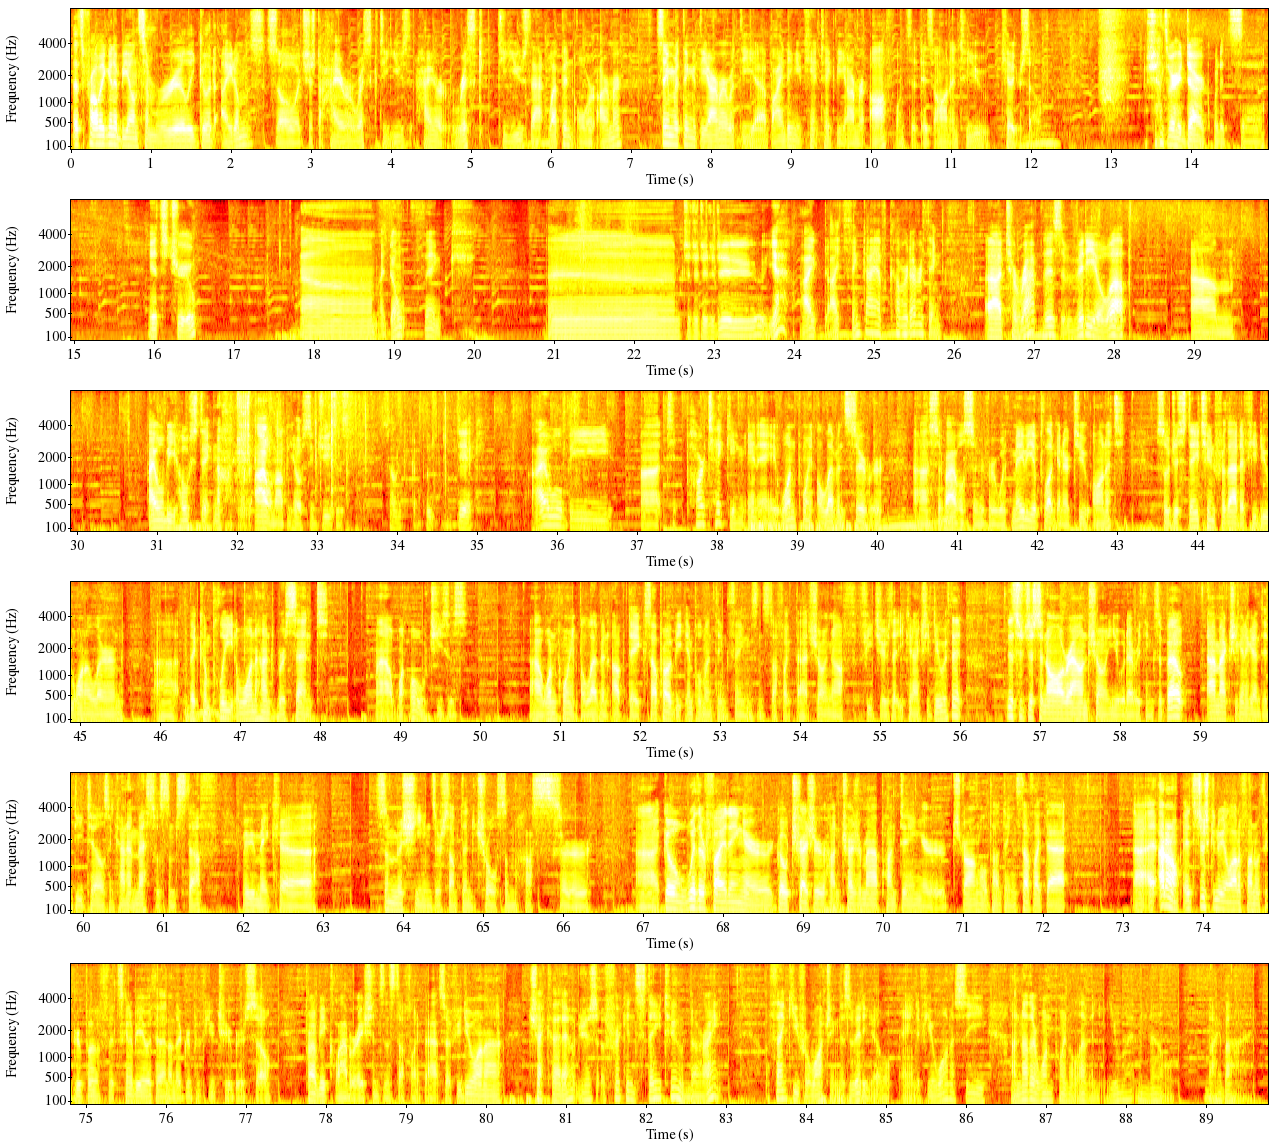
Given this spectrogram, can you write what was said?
that's probably going to be on some really good items, so it's just a higher risk to use, higher risk to use that weapon or armor. Same thing with the armor, with the uh, binding, you can't take the armor off once it is on until you kill yourself. Sounds very dark, but it's, uh, it's true. Um, I don't think um, yeah, I, I think I have covered everything. Uh, to wrap this video up, um, I will be hosting, no, I will not be hosting, Jesus, sound like a complete dick. I will be uh, partaking in a 1.11 server, uh, survival server, with maybe a plugin or two on it. So just stay tuned for that if you do want to learn uh, the complete 100%, uh, oh, Jesus, uh, 1.11 update so I'll probably be implementing things and stuff like that, showing off features that you can actually do with it. This is just an all-around showing you what everything's about. I'm actually going to get into details and kind of mess with some stuff. Maybe make uh, some machines or something to troll some husks or uh, go wither fighting or go treasure hunt, treasure map hunting or stronghold hunting and stuff like that. Uh, I, I, don't know. It's just going to be a lot of fun with a group of, it's going to be with another group of YouTubers. So probably collaborations and stuff like that. So if you do want to check that out, just freaking stay tuned, alright? Thank you for watching this video, and if you want to see another 1.11, you let me know. Bye-bye.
